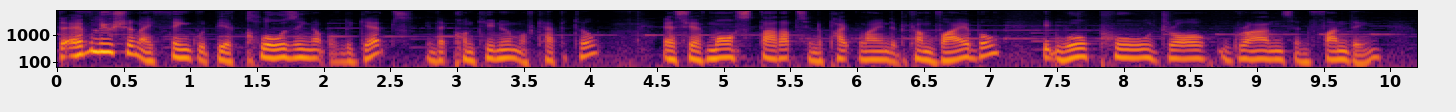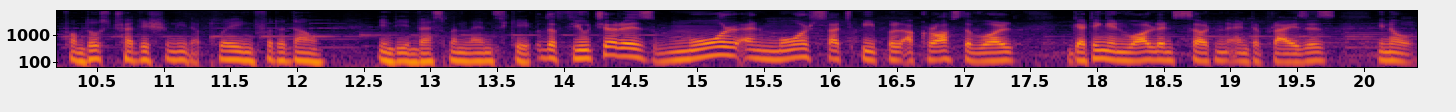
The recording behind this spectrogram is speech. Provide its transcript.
The evolution, I think, would be a closing up of the gaps in that continuum of capital. As you have more startups in the pipeline that become viable, it will pull, draw grants and funding from those traditionally that are playing further down in the investment landscape. The future is more and more such people across the world getting involved in certain enterprises, you know,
